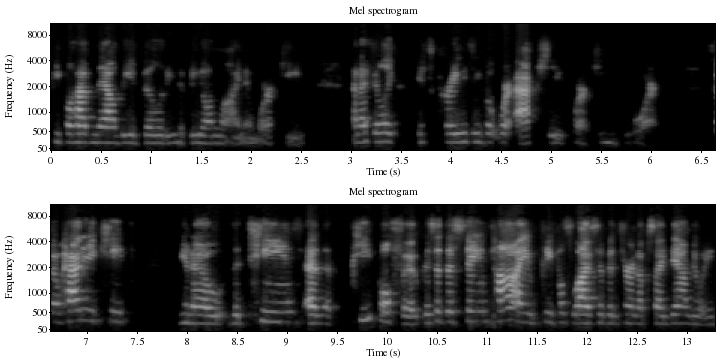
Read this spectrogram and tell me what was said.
people have now the ability to be online and working. And I feel like it's crazy, but we're actually working more. So how do you keep, you know, the teams and the people focused at the same time? People's lives have been turned upside down doing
